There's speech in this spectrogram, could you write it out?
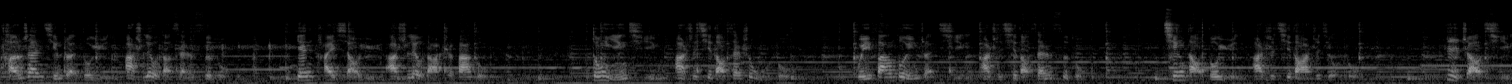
唐山晴转多云，二十六到三十四度；烟台小雨，二十六到二十八度；东营晴，二十七到三十五度；潍坊多云转晴，二十七到三十四度；青岛多云，二十七到二十九度；日照晴，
